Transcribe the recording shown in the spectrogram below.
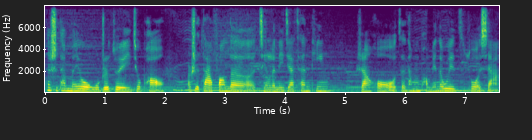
但是她没有捂着嘴就跑。而是大方地进了那家餐厅，然后在他们旁边的位子坐下。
